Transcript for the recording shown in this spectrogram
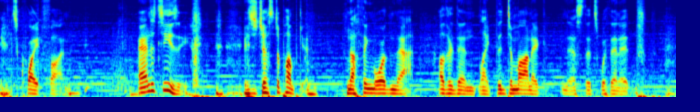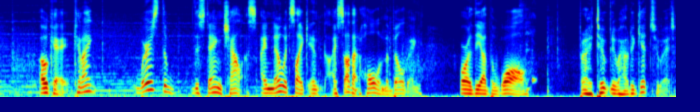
It's quite fun. And it's easy. it's just a pumpkin. Nothing more than that, other than, like, the demonicness that's within it. okay, can I... Where's the this dang chalice? I know it's like in... I saw that hole in the building. Or the, uh, the wall. But I don't know how to get to it.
